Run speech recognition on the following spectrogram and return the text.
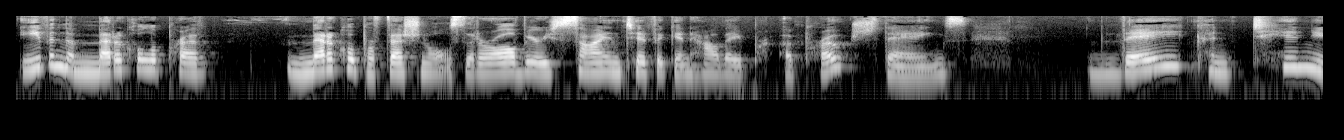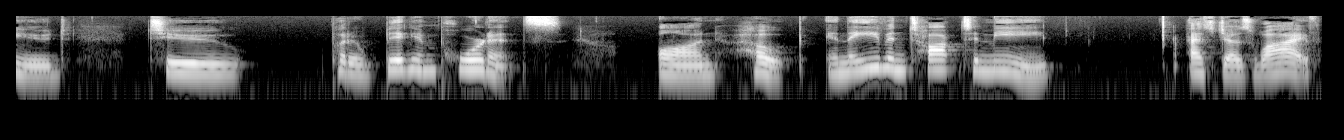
even the medical medical professionals that are all very scientific in how they pr- approach things, they continued to put a big importance on hope. And they even talked to me as Joe's wife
